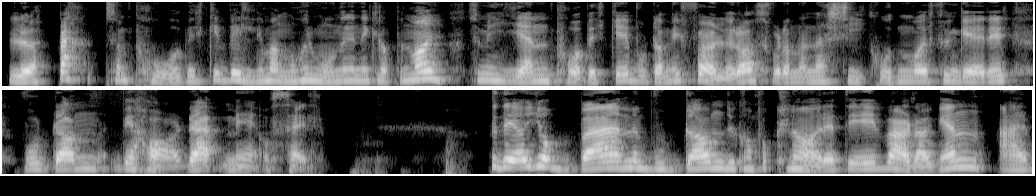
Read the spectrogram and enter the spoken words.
kortisolløpet som påvirker veldig mange hormoner inni kroppen vår. Som igjen påvirker hvordan vi føler oss, hvordan energikoden vår fungerer, hvordan vi har det med oss selv. Så det å jobbe med hvordan du kan få klarhet i hverdagen, er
